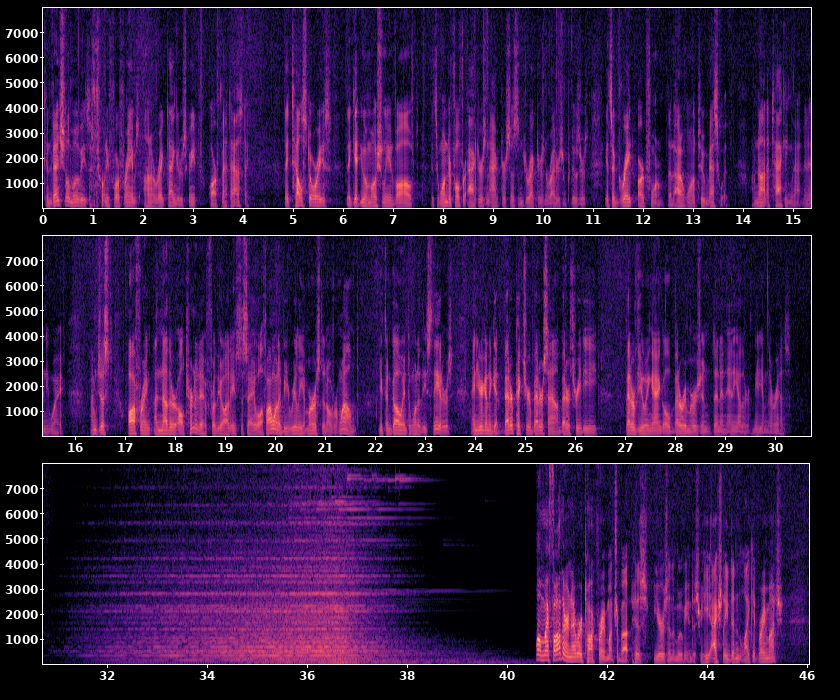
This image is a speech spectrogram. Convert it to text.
Conventional movies of 24 frames on a rectangular screen are fantastic. They tell stories, they get you emotionally involved. It's wonderful for actors and actresses and directors and writers and producers. It's a great art form that I don't want to mess with. I'm not attacking that in any way. I'm just offering another alternative for the audience to say, well, if I want to be really immersed and overwhelmed, you can go into one of these theaters and you're going to get better picture, better sound, better 3D, better viewing angle, better immersion than in any other medium there is. Well, my father never talked very much about his years in the movie industry. He actually didn't like it very much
